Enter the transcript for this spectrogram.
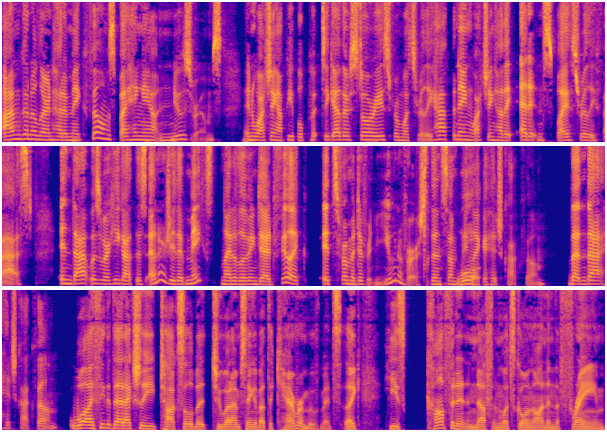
I'm going to learn how to make films by hanging out in newsrooms and watching how people put together stories from what's really happening, watching how they edit and splice really fast. And that was where he got this energy that makes Night of Living Dead feel like it's from a different universe than something well, like a Hitchcock film than that Hitchcock film. Well, I think that that actually talks a little bit to what I'm saying about the camera movements. Like he's confident enough in what's going on in the frame,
